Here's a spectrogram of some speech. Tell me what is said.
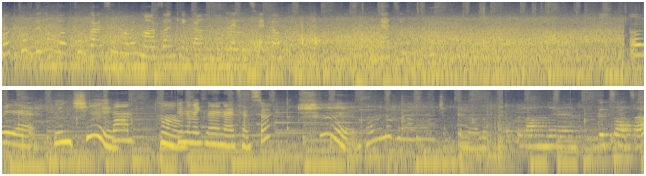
Ոտքով գնում, ոտքով գալիս ենք, համել մարզանք ենք անում ուտելուց հետո։ Գնացի։ Over there. Ինչի։ Mom, Հա։ gonna make 99 cents store? Չէ, ամենուր հնարավոր չեմ գնալու։ Պլանները գծած է,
